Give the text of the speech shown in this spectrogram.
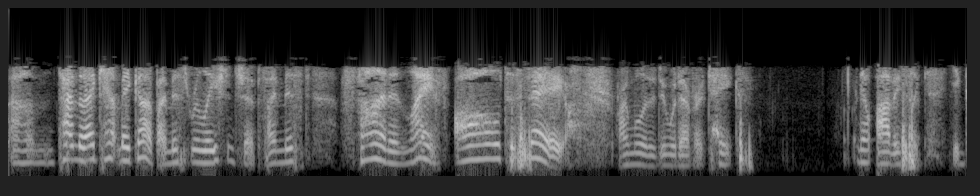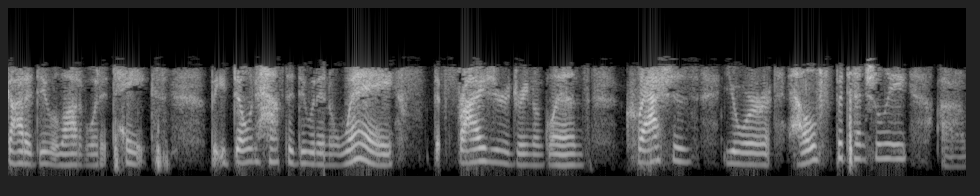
um time that I can't make up. I missed relationships. I missed fun and life all to say, oh, "I'm willing to do whatever it takes." Now, obviously, you got to do a lot of what it takes, but you don't have to do it in a way that fries your adrenal glands, crashes your health potentially, um,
